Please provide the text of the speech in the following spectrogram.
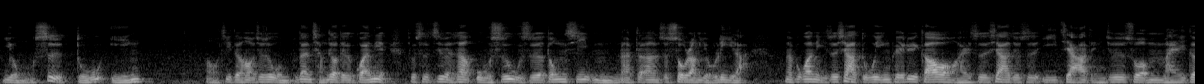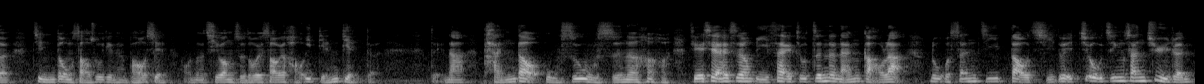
勇士独赢。哦，记得哈，就是我们不断强调这个观念，就是基本上五十五十的东西，嗯，那当然是受让有利啦。那不管你是下独赢赔率高哦，还是下就是一加，等于就是说买一个进洞少数一点的保险，哦，那个期望值都会稍微好一点点的。对，那谈到五十五十呢，接下来这场比赛就真的难搞了。洛杉矶道奇队旧金山巨人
